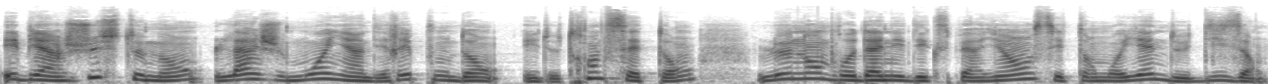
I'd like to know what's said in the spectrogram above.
Eh bien, justement, l'âge moyen des répondants est de 37 ans, le nombre d'années d'expérience est en moyenne de 10 ans.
